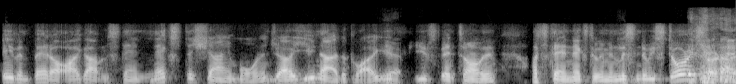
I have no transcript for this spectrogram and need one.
even better, I go up and stand next to Shane Warne. And Joe, you know the bloke. Yeah. You've, you've spent time with him. I'd stand next to him and listen to his stories for a day.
